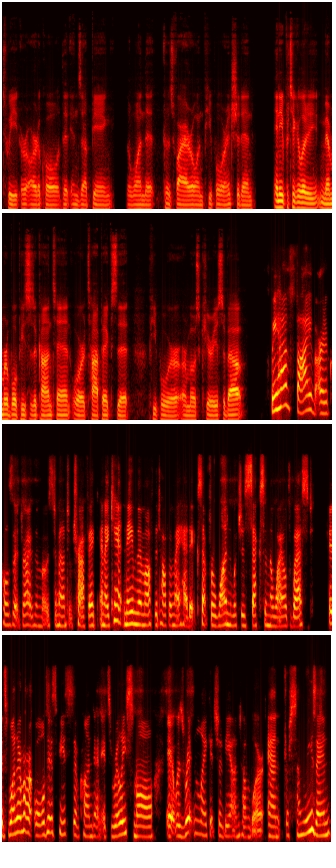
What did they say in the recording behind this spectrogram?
tweet or article that ends up being the one that goes viral and people are interested in. Any particularly memorable pieces of content or topics that people are, are most curious about? We have five articles that drive the most amount of traffic, and I can't name them off the top of my head except for one, which is Sex in the Wild West. It's one of our oldest pieces of content. It's really small. It was written like it should be on Tumblr. And for some reason,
